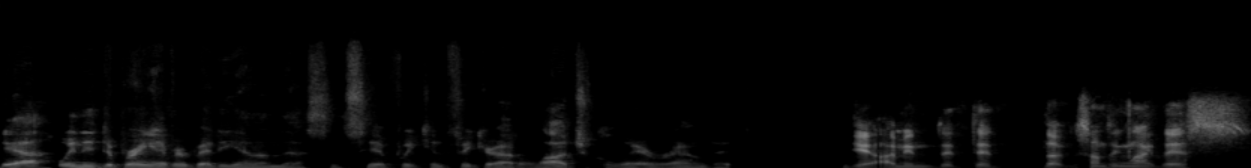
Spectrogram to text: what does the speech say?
Yeah, we need to bring everybody in on this and see if we can figure out a logical way around it. Yeah, I mean, the, the, look, something like this,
